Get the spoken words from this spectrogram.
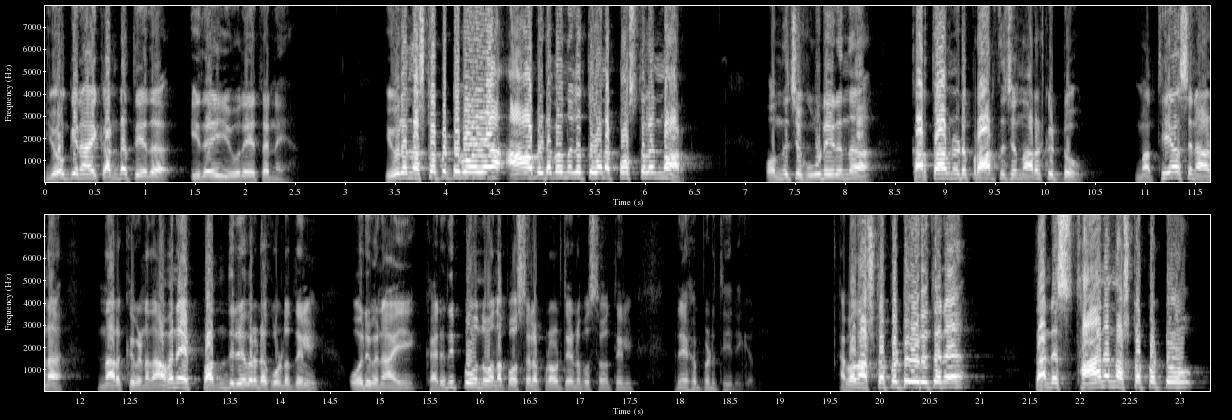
യോഗ്യനായി കണ്ടെത്തിയത് ഇതേ യൂതയെ തന്നെയാണ് യൂത നഷ്ടപ്പെട്ടു പോയ ആ വിടവ് നികത്തുവാൻ അപ്പോസ്തലന്മാർ ഒന്നിച്ച് കൂടിയിരുന്ന് കർത്താവിനോട് പ്രാർത്ഥിച്ച് നറുക്കിട്ടു. മധ്യാസിനാണ് നറുക്ക് വീണത്. അവനെ പന്തിരുവരുടെ കൂട്ടത്തിൽ ഒരുവനായി കരുതിപ്പോന്നു വന്ന പോസ്റ്റല പ്രവർത്തിയുടെ പുസ്തകത്തിൽ രേഖപ്പെടുത്തിയിരിക്കുന്നു. അപ്പോൾ നഷ്ടപ്പെട്ടു ഒരുത്തന്. തന്റെ സ്ഥാനം നഷ്ടപ്പെട്ടു.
